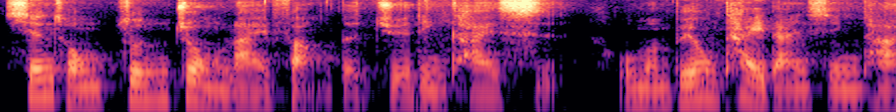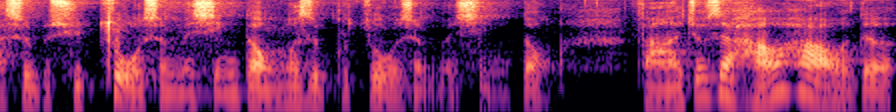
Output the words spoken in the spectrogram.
先从尊重来访的决定开始。我们不用太担心他是不是去做什么行动，或是不做什么行动，反而就是好好的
